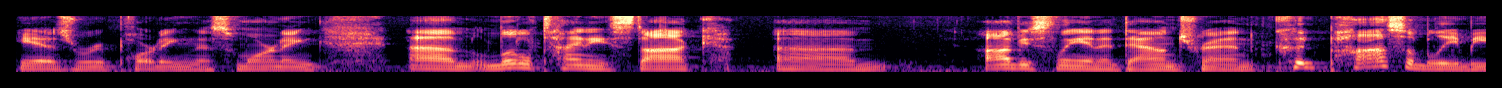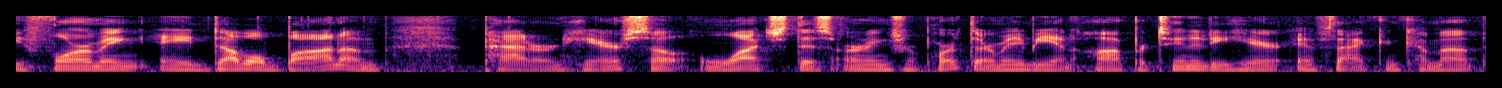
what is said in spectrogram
is reporting this morning. Um, little tiny stock. Um, obviously in a downtrend, could possibly be forming a double bottom pattern here. So watch this earnings report. There may be an opportunity here if that can come up.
